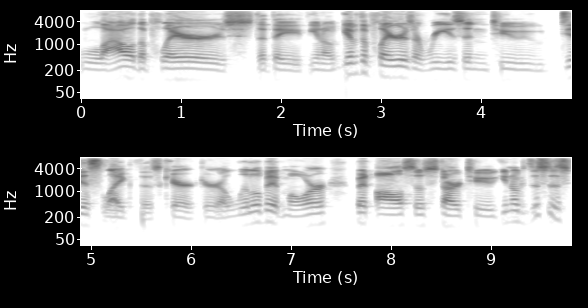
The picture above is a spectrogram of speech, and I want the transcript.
allow the players that they you know give the players a reason to dislike this character a little bit more but also start to you know 'cause this is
